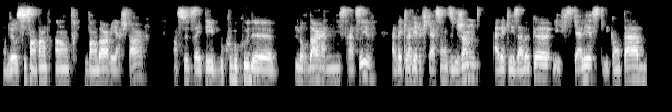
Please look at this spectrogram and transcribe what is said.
On devait aussi s'entendre entre vendeurs et acheteurs. Ensuite, ça a été beaucoup, beaucoup de lourdeur administrative avec la vérification diligente, avec les avocats, les fiscalistes, les comptables.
